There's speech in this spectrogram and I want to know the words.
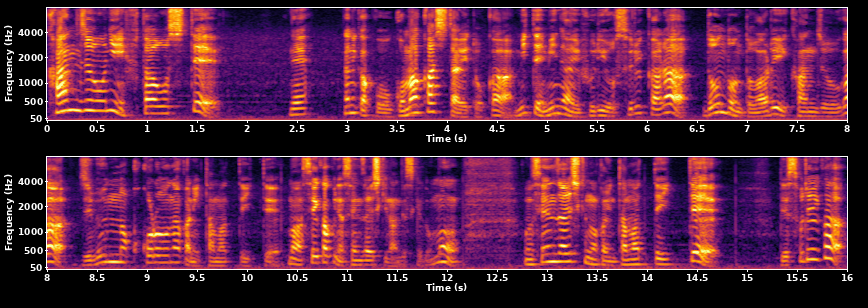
感情に蓋をして、ね、何かこう、ごまかしたりとか、見て見ないふりをするから、どんどんと悪い感情が自分の心の中に溜まっていって、まあ、正確には潜在意識なんですけども、この潜在意識の中に溜まっていって、で、それが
